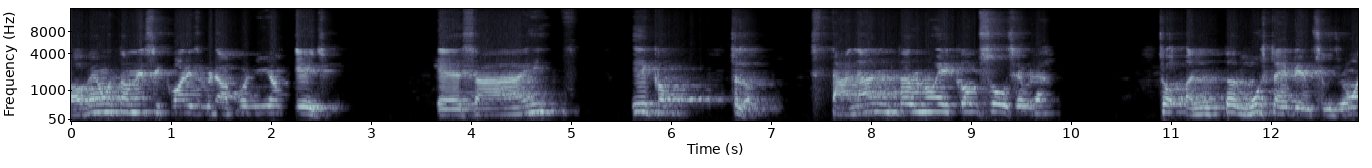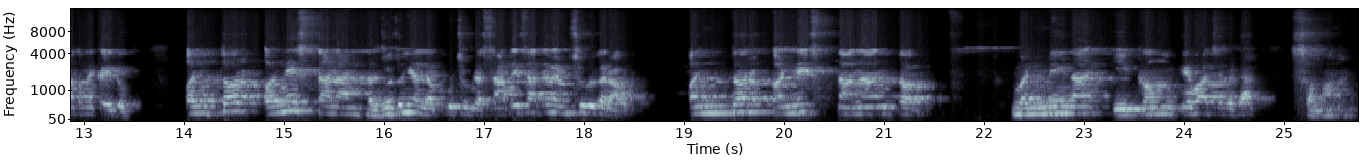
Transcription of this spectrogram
હવે હું તમને શીખવાડીશ બેટા, આપણો નિયમ એ છે એસઆઈ એકમ. ચલો. સ્થાનાંતરનો એકમ શું છે બેટા? જો અંતર મોસ્ટ ટાઈમ એમ જો હું તમને કહી દઉં. અંતર અને સ્થાનાંતર. જો અહીંયા લખું છું સાથે સાથે એમ શું કરાવું? અંતર અને સ્થાનાંતર. બંનેના એકમ કેવા છે બેટા? સમાન.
